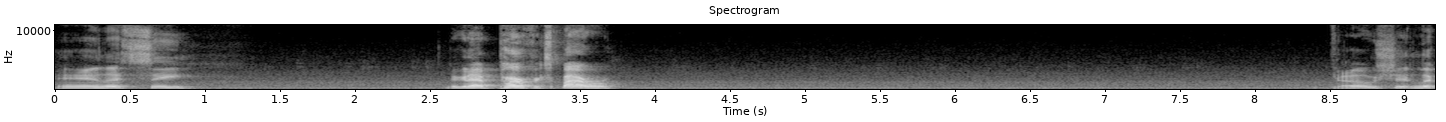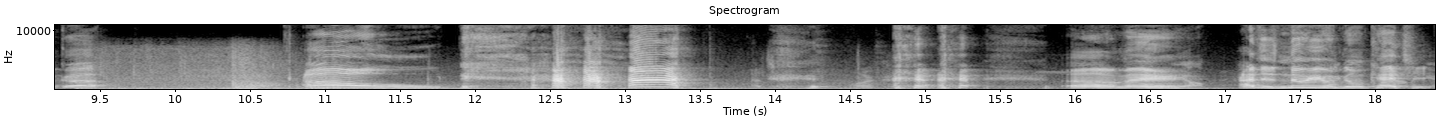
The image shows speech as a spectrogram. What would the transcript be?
And let's see. Look at that perfect spiral. Oh shit, look up. Oh! oh man. I just knew he was gonna catch it.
